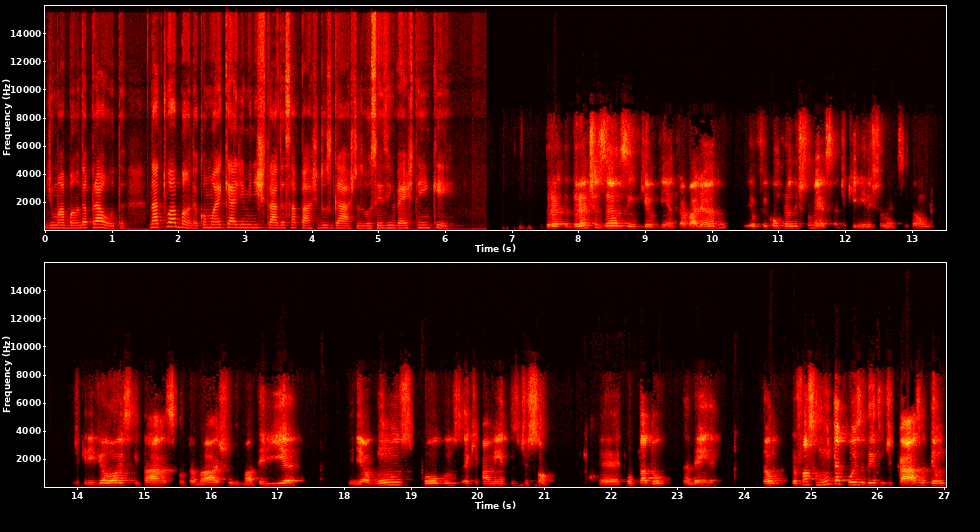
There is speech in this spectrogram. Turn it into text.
de uma banda para outra. Na tua banda, como é que é administrada essa parte dos gastos? Vocês investem em quê? Durante os anos em que eu vinha trabalhando, eu fui comprando instrumentos, adquirindo instrumentos. Então, adquiri violões, guitarras, contrabaixo, bateria e alguns poucos equipamentos de som. É, computador também, né? Então, eu faço muita coisa dentro de casa, tenho um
